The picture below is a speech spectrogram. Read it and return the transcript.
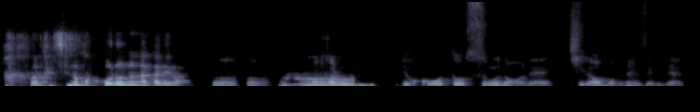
私の心の中では。うんうん、うんわかる旅行と住むのはね、違うもんね、全然。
